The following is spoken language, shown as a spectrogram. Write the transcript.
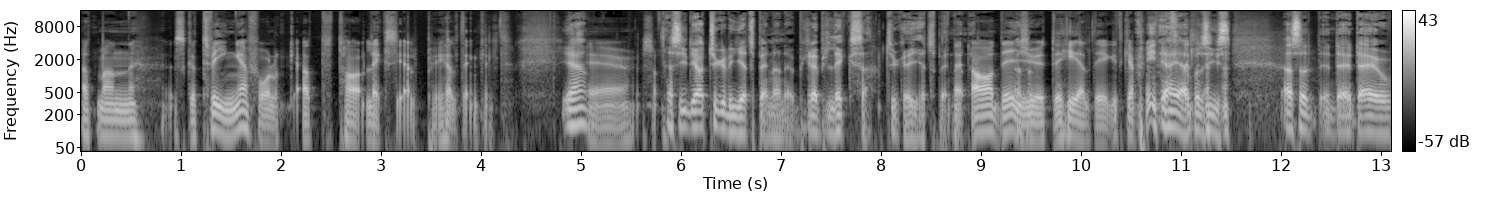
att man ska tvinga folk att ta läxhjälp helt enkelt. Ja, eh, alltså, jag tycker det är jättespännande. Begreppet läxa tycker jag är jättespännande. Ja, det är alltså, ju ett helt eget kapitel. Ja, ja precis. Alltså, det, det är ju,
